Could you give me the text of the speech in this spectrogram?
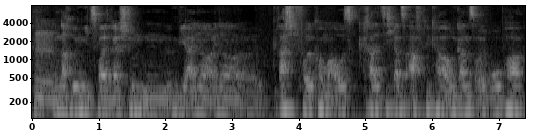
Hm. Und nach irgendwie zwei, drei Stunden irgendwie einer, einer rascht vollkommen aus, krallt sich ganz Afrika und ganz Europa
